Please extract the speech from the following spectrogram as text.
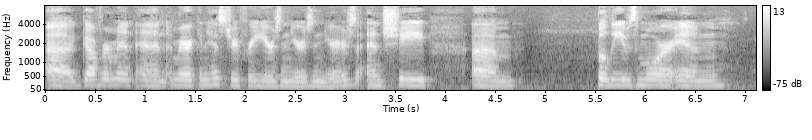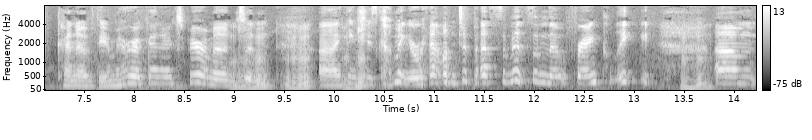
uh, government and American history for years and years and years, and she um, believes more in kind of the American experiment, mm-hmm, and mm-hmm, uh, I think mm-hmm. she's coming around to pessimism, though, frankly. Um,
